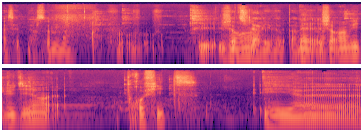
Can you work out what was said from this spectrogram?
à cette personne-là J'aurais- il arrive à Paris, bah, ouais. J'aurais envie de lui dire profite et euh,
